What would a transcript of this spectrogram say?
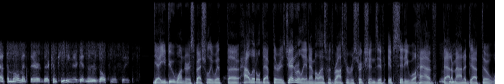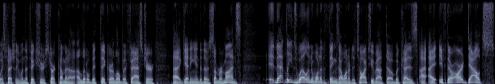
at the moment, they're they're competing. They're getting the results in this league. Yeah, you do wonder, especially with uh, how little depth there is generally in MLS with roster restrictions, if, if City will have that Mhm. amount of depth, especially when the fixtures start coming a, a little bit thicker, a little bit faster, uh, getting into those summer months. That leads well into one of the things I wanted to talk to you about, though, because I, I, if there are doubts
